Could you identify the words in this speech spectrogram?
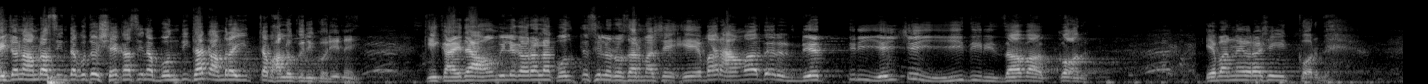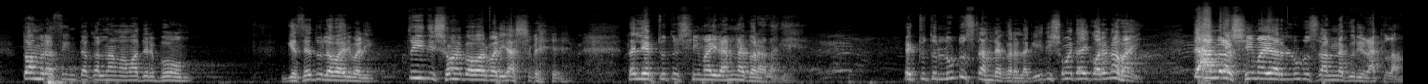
এই জন্য আমরা চিন্তা করছি শেখ হাসিনা বন্দি থাক, আমরা ঈদটা ভালো করে করি নেই। কি কায়দা? আওয়ামী লীগ ওরা বলতেছিল রোজার মাসে, এবার আমাদের নেত্রী এই সেই ঈদির জামা কর। এবার নাই ওরা সেই ঈদ করবে। তো আমরা চিন্তা করলাম, আমাদের বোন গেছে দুলা দুলাভাইয়ের বাড়ি তুই ঈদের সময় বাবার বাড়ি আসবে। তাহলে একটু তো সিমাই রান্না করা লাগে, একটু তো লুডুস রান্না করা লাগে। ঈদের সময় তাই করে না ভাই? তা আমরা সিমাই আর লুডুস রান্না করে রাখলাম।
